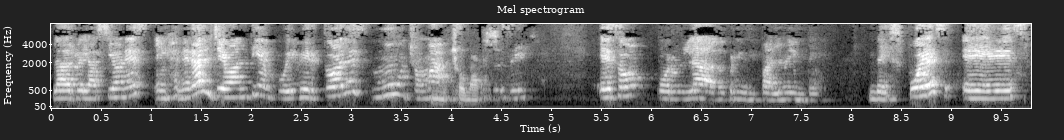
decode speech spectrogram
las relaciones en general llevan tiempo y virtuales mucho más. Mucho más. Eso por un lado principalmente. Después es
